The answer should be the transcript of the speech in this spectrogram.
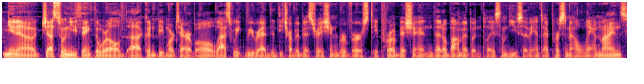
you know, just when you think the world uh, couldn't be more terrible, last week we read that the Trump administration reversed a prohibition that Obama had put in place on the use of anti personnel landmines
